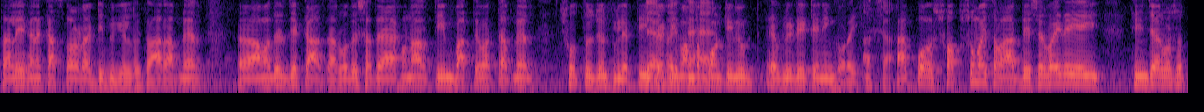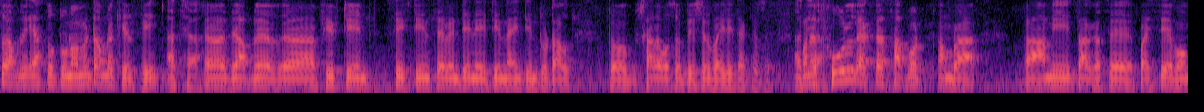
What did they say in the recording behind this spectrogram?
তাহলে এখানে কাজ করাটা ডিফিকাল্ট হতো আর আপনার আমাদের যে কাজ আর ওদের সাথে এখন আর টিম বাড়তে বাড়তে আপনার সত্তর জন প্লেয়ার তিনটা টিম আমরা। কন্টিনিউ এভরিডে ট্রেনিং করাই আচ্ছা। আর সব সময় সব- আর দেশের বাইরে এই তিন চার বছর তো আপনি এত টুর্নামেন্ট আমরা খেলছি আচ্ছা। যে আপনার fifteen sixteen seventeen eighteen nineteen total তো সারা বছর দেশের বাইরেই থাকতেছে মানে আচ্ছা। ফুল একটা সাপোর্ট আমরা আমি তার কাছে পাইছি এবং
